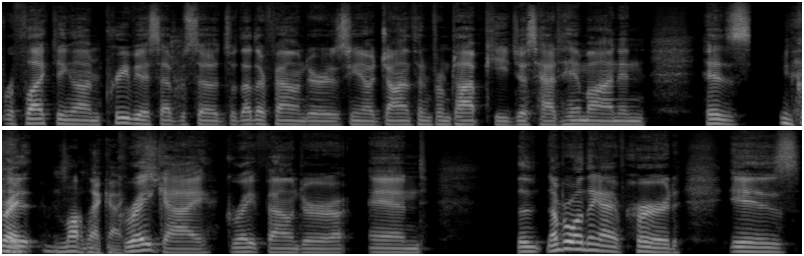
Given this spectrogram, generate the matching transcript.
reflecting on previous episodes with other founders you know jonathan from topkey just had him on and his great his, love that guy great guy great founder and the number one thing i've heard is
